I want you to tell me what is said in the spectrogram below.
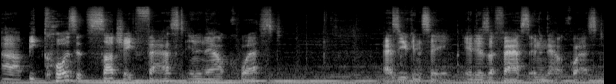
uh, because it's such a fast in and out quest, As you can see, it is a fast in and out quest.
